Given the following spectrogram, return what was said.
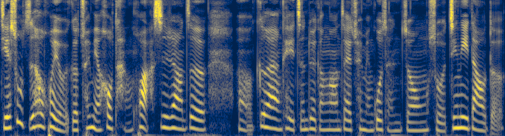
结束之后会有一个催眠后谈话，是让这呃个案可以针对刚刚在催眠过程中所经历到的，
